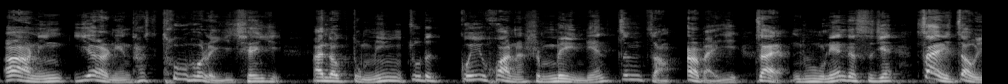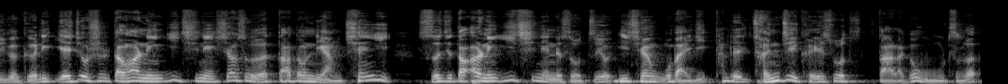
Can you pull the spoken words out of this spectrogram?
二零一二年，它是突破了一千亿。按照董明珠的规划呢，是每年增长二百亿，在五年的时间再造一个格力，也就是到二零一七年销售额达到两千亿，实际到二零一七年的时候只有一千五百亿，它的成绩可以说打了个五折。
